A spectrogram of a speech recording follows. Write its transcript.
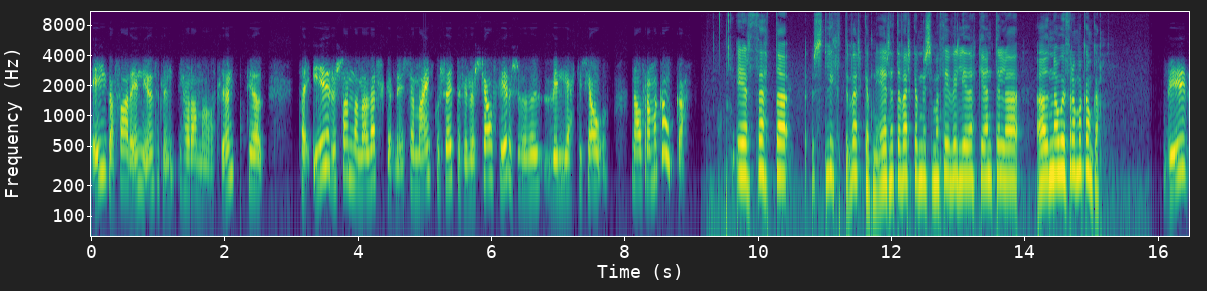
eiga að fara inn í umfjöldin hjá rammaállin því að það eru sannlega verkefni sem að einhver sveitafélag sjá fyrir að þau vilja ekki sjá ná fram að ganga. Er þetta slíkt verkefni? Er þetta verkefni sem að þið viljið ekki endilega að nái fram að ganga? Við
